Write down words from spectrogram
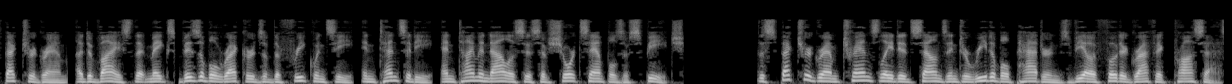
spectrogram, a device that makes visible records of the frequency, intensity, and time analysis of short samples of speech. The spectrogram translated sounds into readable patterns via a photographic process.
